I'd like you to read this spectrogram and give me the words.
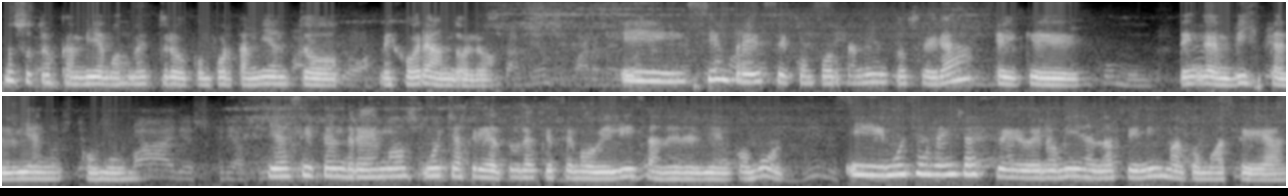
nosotros cambiemos nuestro comportamiento mejorándolo. Y siempre ese comportamiento será el que tenga en vista el bien común. Y así tendremos muchas criaturas que se movilizan en el bien común. Y muchas de ellas se denominan a sí mismas como ateas.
